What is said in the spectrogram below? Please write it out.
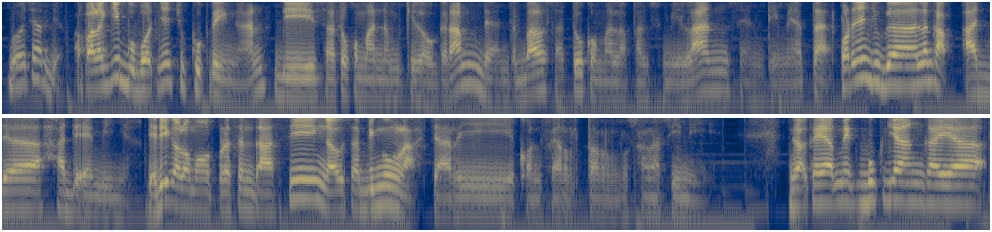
bawa charger. Apalagi bobotnya cukup ringan di 1,6 kg dan tebal 1,89 cm. Portnya juga lengkap, ada HDMI-nya. Jadi kalau mau presentasi nggak usah bingung lah cari konverter sana sini. Nggak kayak MacBook yang kayak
